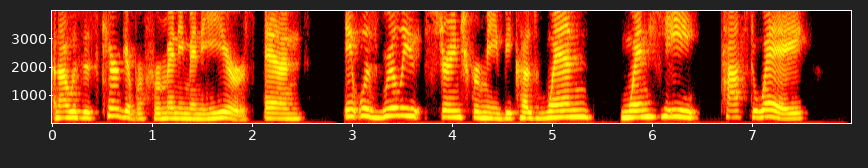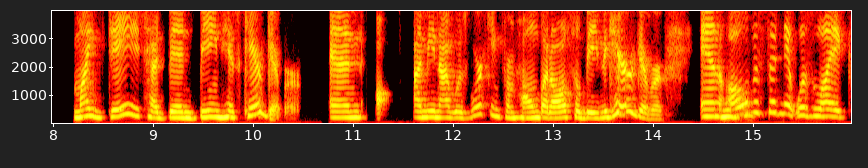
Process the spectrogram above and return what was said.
and i was his caregiver for many many years. And it was really strange for me because when when he passed away my days had been being his caregiver. And I mean, I was working from home, but also being the caregiver. And mm-hmm. all of a sudden it was like,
